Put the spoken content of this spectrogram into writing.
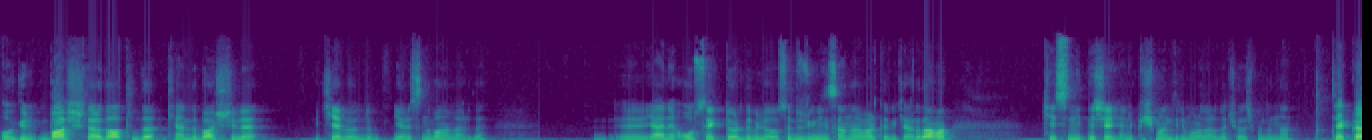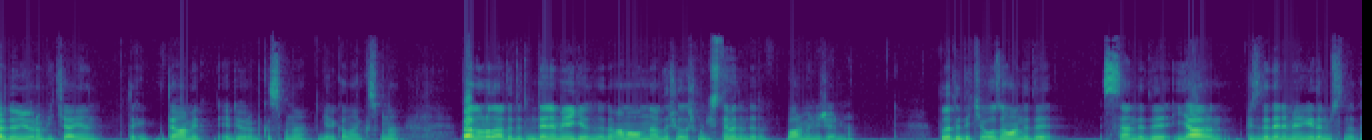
O gün bağışlar dağıtıldı. Kendi bağışıyla ikiye böldü. Yarısını bana verdi. Ee, yani o sektörde bile olsa düzgün insanlar var tabii ki arada ama kesinlikle şey yani pişman değilim oralarda çalışmadığımdan. Tekrar dönüyorum hikayenin de- devam ed- ediyorum kısmına, geri kalan kısmına. Ben oralarda dedim denemeye girdim dedim ama onlarda çalışmak istemedim dedim bar menajerine. Bu da dedi ki o zaman dedi sen dedi yarın bizde denemeye gelir misin dedi.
